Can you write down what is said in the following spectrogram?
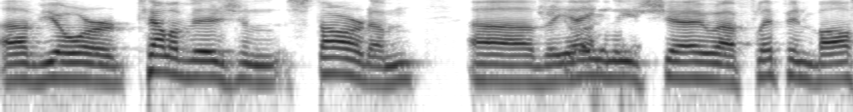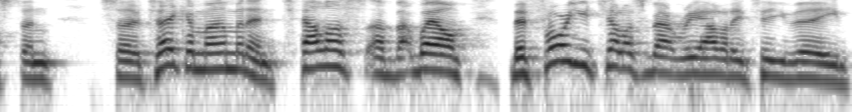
of your television stardom, uh, the sure. A and E show, uh, Flipping Boston. So take a moment and tell us about. Well, before you tell us about reality TV,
